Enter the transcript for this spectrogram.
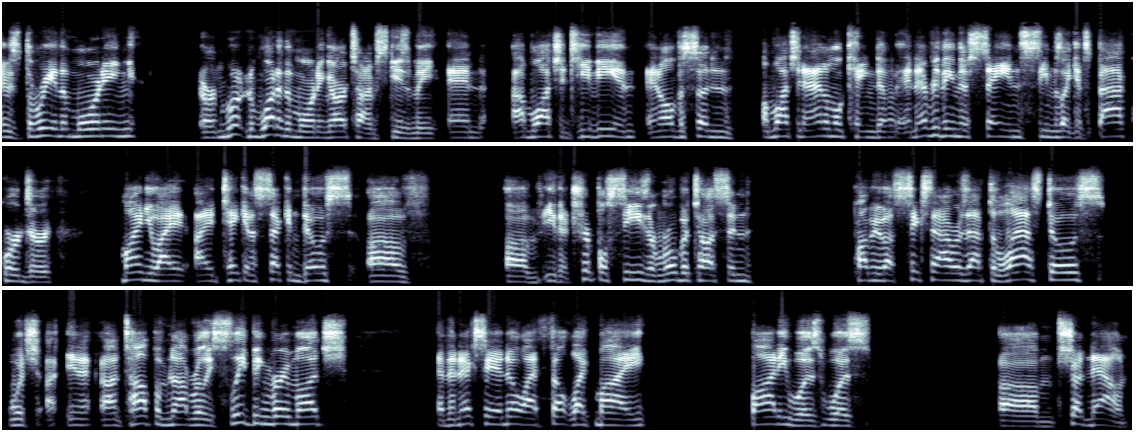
it was three in the morning or one in the morning our time, excuse me. And I'm watching TV and, and all of a sudden I'm watching Animal Kingdom and everything they're saying seems like it's backwards or mind you, I, I had taken a second dose of, of either triple C's or Robitussin probably about six hours after the last dose, which uh, on top of not really sleeping very much. And the next thing I know, I felt like my body was, was um, shut down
